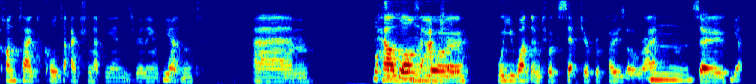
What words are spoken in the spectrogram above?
contact, call to action at the end is really Yeah. important. Um, What's how a call long your action? well, you want them to accept your proposal, right? Mm, So yeah,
